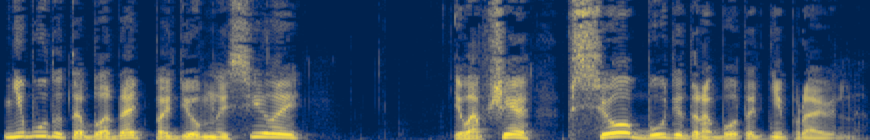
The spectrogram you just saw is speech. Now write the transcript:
не будут обладать подъемной силой, и вообще все будет работать неправильно.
